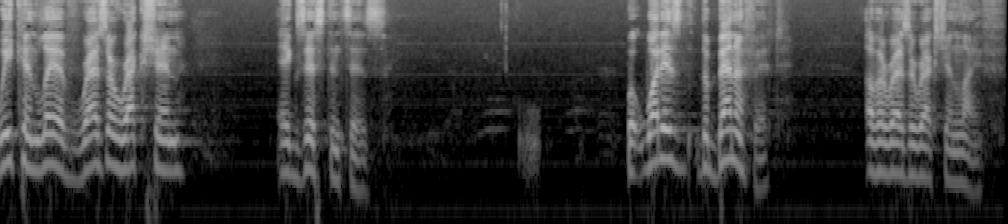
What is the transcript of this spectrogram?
We can live resurrection existences. But what is the benefit of a resurrection life?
